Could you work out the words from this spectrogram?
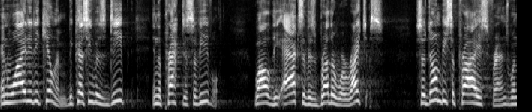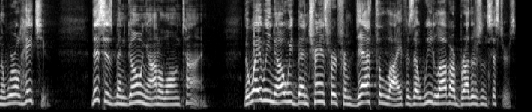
And why did he kill him? Because he was deep in the practice of evil, while the acts of his brother were righteous. So don't be surprised, friends, when the world hates you. This has been going on a long time. The way we know we've been transferred from death to life is that we love our brothers and sisters.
